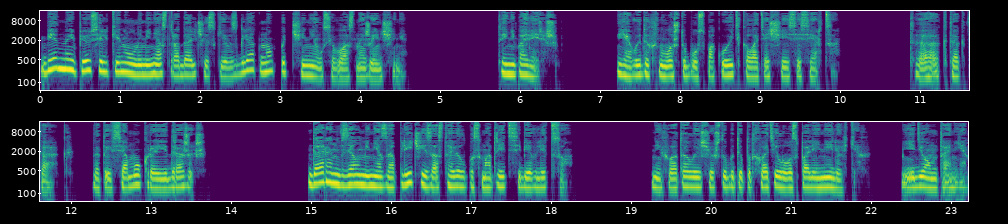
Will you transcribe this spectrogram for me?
Бедный пёсель кинул на меня страдальческий взгляд, но подчинился властной женщине. Ты не поверишь. Я выдохнула, чтобы успокоить колотящееся сердце. Так, так, так. Да ты вся мокрая и дрожишь. Даррен взял меня за плечи и заставил посмотреть себе в лицо. Не хватало еще, чтобы ты подхватила воспаление легких. Идем, Таня,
